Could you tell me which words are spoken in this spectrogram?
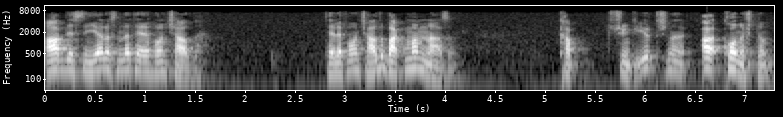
Abdestin yarısında telefon çaldı. Telefon çaldı bakmam lazım. Kap Çünkü yurt dışına konuştum.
